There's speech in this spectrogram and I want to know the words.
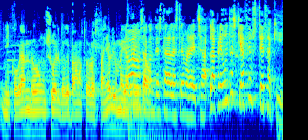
ni cobrando un sueldo que pagamos todos los españoles y un medio No vamos a contestar a la extrema derecha. La pregunta es ¿qué hace usted aquí?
